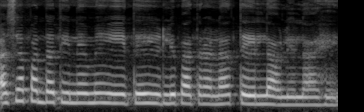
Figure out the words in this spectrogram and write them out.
अशा पद्धतीने मी इथे इडली पात्राला तेल लावलेलं आहे.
